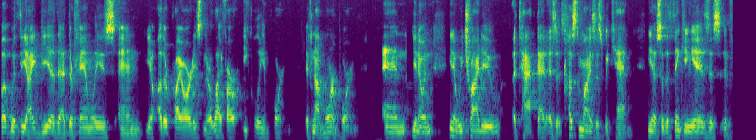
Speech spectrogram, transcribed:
but with the idea that their families and you know other priorities in their life are equally important if not more important. And you know and you know we try to attack that as customized as we can. You know so the thinking is is if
